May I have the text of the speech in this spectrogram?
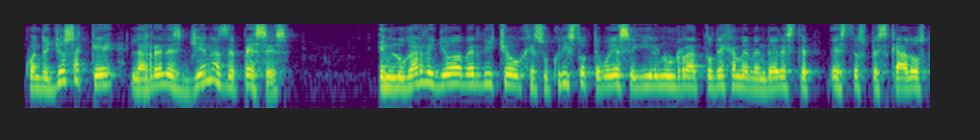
cuando yo saqué las redes llenas de peces, en lugar de yo haber dicho, Jesucristo, te voy a seguir en un rato, déjame vender este, estos pescados,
